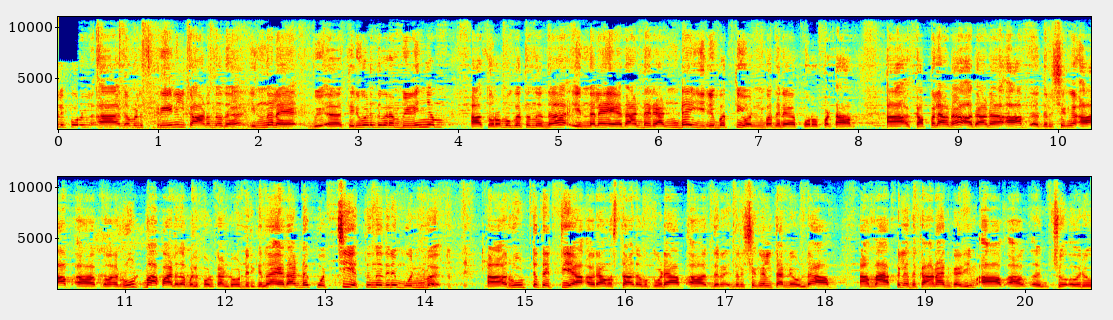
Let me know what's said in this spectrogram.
നമ്മളിപ്പോൾ നമ്മൾ സ്ക്രീനിൽ കാണുന്നത് ഇന്നലെ തിരുവനന്തപുരം വിഴിഞ്ഞം തുറമുഖത്ത് നിന്ന് ഇന്നലെ ഏതാണ്ട് രണ്ട് ഇരുപത്തി ഒൻപതിന് പുറപ്പെട്ട കപ്പലാണ്. അതാണ് ആ ദൃശ്യങ്ങൾ ആ റൂട്ട് മാപ്പാണ് നമ്മളിപ്പോൾ കണ്ടുകൊണ്ടിരിക്കുന്നത്. ഏതാണ്ട് കൊച്ചി എത്തുന്നതിന് മുൻപ് റൂട്ട് തെറ്റിയ ഒരവസ്ഥ നമുക്കിവിടെ ആ, ദൃശ്യങ്ങളിൽ തന്നെ ഉണ്ട്. ആ മാപ്പിൽ അത് കാണാൻ കഴിയും. ആ ഒരു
